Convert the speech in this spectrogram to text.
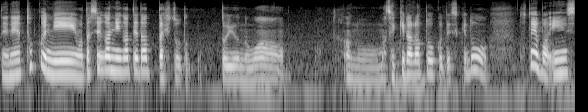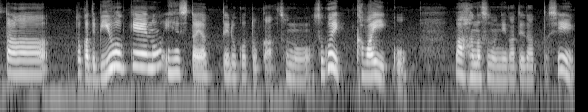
でね特に私が苦手だった人というのはあのまあ赤裸々トークですけど例えばインスタとかで美容系のインスタやってる子とかそのすごい可愛い子は話すの苦手だったし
